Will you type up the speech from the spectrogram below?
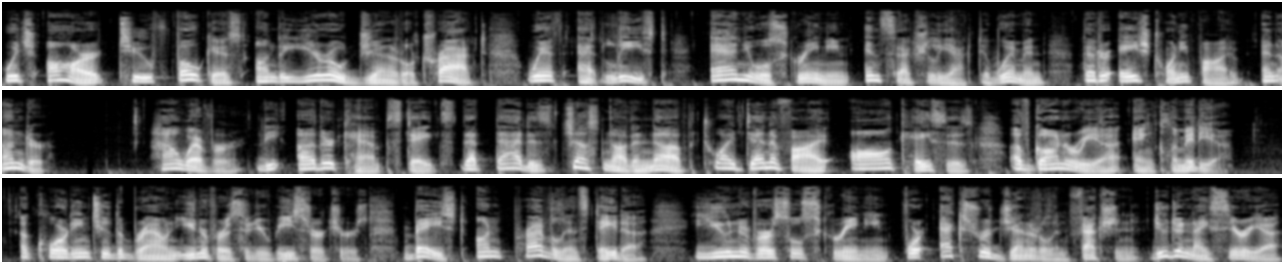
which are to focus on the urogenital tract with at least annual screening in sexually active women that are age 25 and under. However, the other camp states that that is just not enough to identify all cases of gonorrhea and chlamydia. According to the Brown University researchers, based on prevalence data, universal screening for extragenital infection due to Neisseria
